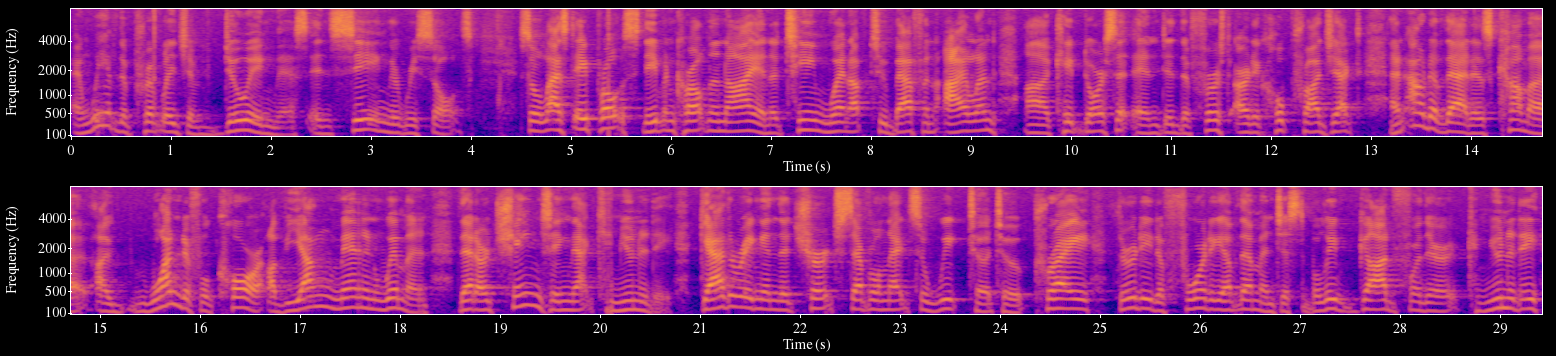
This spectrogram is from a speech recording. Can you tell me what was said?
And we have the privilege of doing this and seeing the results. So last April, Stephen Carlton and I and a team went up to Baffin Island, uh, Cape Dorset, and did the first Arctic Hope Project. And out of that has come a, a wonderful core of young men and women that are changing that community, gathering in the church several nights a week to, to pray, 30 to 40 of them, and just to believe God for their community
